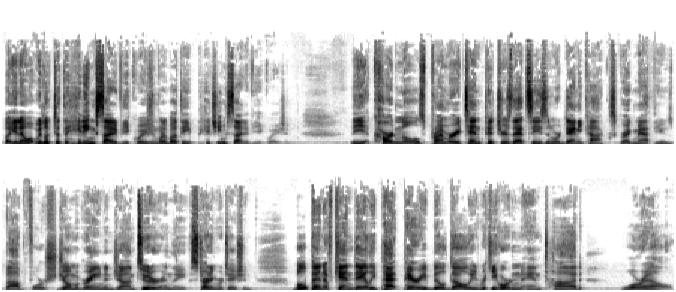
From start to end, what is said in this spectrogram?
But you know what? We looked at the hitting side of the equation. What about the pitching side of the equation? The Cardinals' primary 10 pitchers that season were Danny Cox, Greg Mathews, Bob Forsch, Joe Magrane, and John Tudor in the starting rotation. Bullpen of Ken Dayley, Pat Perry, Bill Dawley, Ricky Horton, and Todd Worrell.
